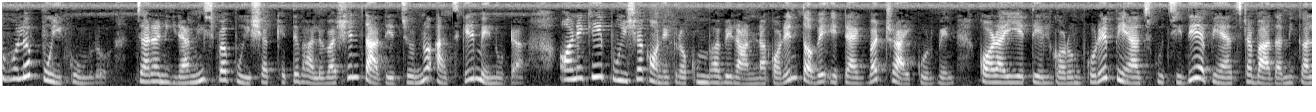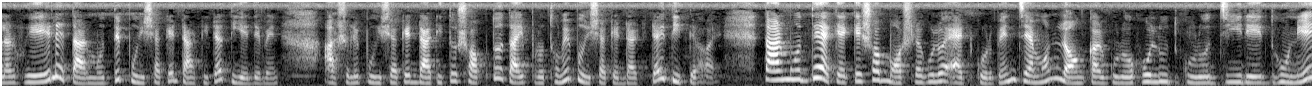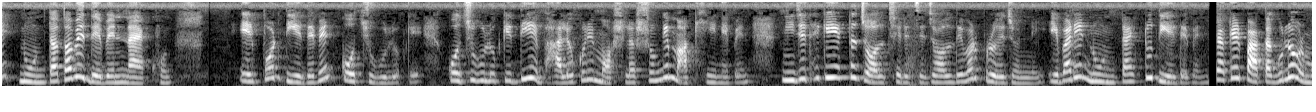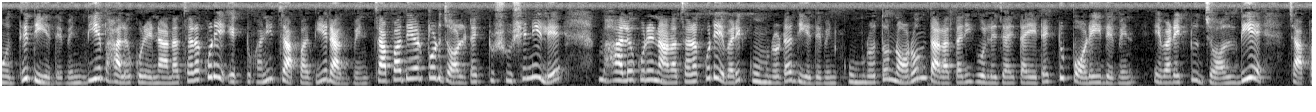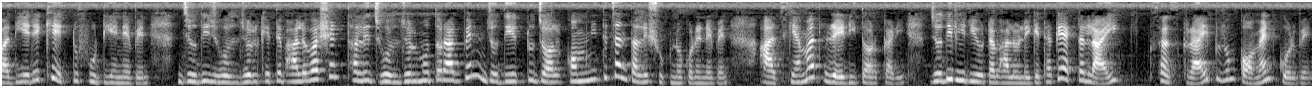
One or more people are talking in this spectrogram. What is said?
Menu হলো পুঁই কুমড়ো। যারা নিরামিষ বা পুঁই শাক খেতে ভালোবাসেন, তাদের জন্য আজকের মেনুটা। অনেকেই পুঁই শাক অনেক রকমভাবে রান্না করেন, তবে এটা একবার ট্রাই করবেন। কড়াইয়ে তেল গরম করে পেঁয়াজ কুচি দিয়ে পেঁয়াজটা বাদামি কালার হয়ে এলে তার মধ্যে পুঁই শাকের ডাঁটিটা দিয়ে দেবেন। আসলে পুঁই শাকের ডাঁটি তো শক্ত, তাই প্রথমে পুঁই শাকের ডাঁটিটাই দিতে হয়। তার মধ্যে একে একে সব মশলাগুলো অ্যাড করবেন, যেমন লঙ্কার গুঁড়ো, হলুদ গুঁড়ো, জিরে, ধনে, নুনটা তবে দেবেন না এখন। এরপর দিয়ে দেবেন কচুগুলোকে। কচুগুলোকে দিয়ে ভালো করে মশলার সঙ্গে মাখিয়ে নেবেন। নিজে থেকেই একটা জল ছেড়েছে, জল দেওয়ার প্রয়োজন নেই। এবারে নুনটা একটু দিয়ে দেবেন। শাকের পাতাগুলো ওর মধ্যে দিয়ে দেবেন। দিয়ে ভালো করে নাড়াচাড়া করে একটুখানি চাপা দিয়ে রাখবেন। চাপা দেওয়ার পর জলটা একটু শুষে নিলে ভালো করে নাড়াচাড়া করে এবারে কুমড়োটা দিয়ে দেবেন। কুমড়ো তো নরম, তাড়াতাড়ি গলে যায়, তাই এটা একটু পরেই দেবেন। এবার একটু জল দিয়ে চাপা দিয়ে রেখে একটু ফুটিয়ে নেবেন। যদি ঝোল ঝোল খেতে ভালোবাসেন, তাহলে ঝোল ঝোল মতো রাখবেন। যদি একটু জল কম নিতে চান তাহলে শুকনো করে নেবেন। আজকে আমার রেডি তরকারি। যদি ভিডিওটা ভালো লেগে থাকে, একটা লাইক সাবস্ক্রাইব এবং কমেন্ট করবেন।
